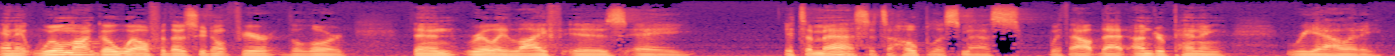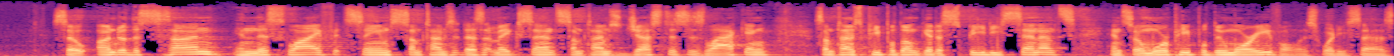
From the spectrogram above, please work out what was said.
and it will not go well for those who don't fear the Lord, then really life is a, it's a mess. It's a hopeless mess without that underpinning reality. So, under the sun in this life, it seems sometimes it doesn't make sense. Sometimes justice is lacking. Sometimes people don't get a speedy sentence, and so more people do more evil, is what he says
